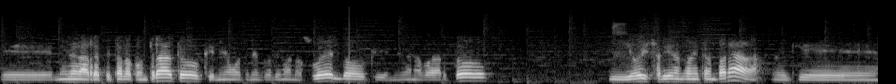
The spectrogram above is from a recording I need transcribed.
eh, no iban a respetar los contratos, que no íbamos a tener problemas en los sueldos, que no iban a pagar todo. Y hoy salieron con esta empanada, de que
